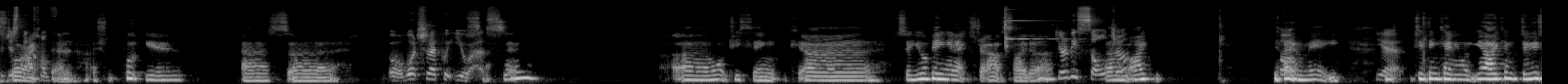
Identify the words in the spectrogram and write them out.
So just All be right confident. then. I should put you as uh, Or what should I put you as? assassin. Uh, what do you think? Uh, so you're being an extra outsider. Do you want to be soldier? Um, I. Oh. No, me. yeah. Do you think anyone? Yeah, I can do All right.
